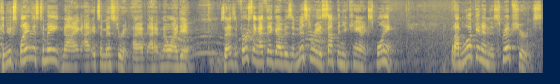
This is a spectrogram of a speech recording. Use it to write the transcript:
can you explain this to me? No, I, I, it's a mystery. I have, I have no idea. So that's the first thing I think of is a mystery is something you can't explain. But I'm looking in the scriptures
